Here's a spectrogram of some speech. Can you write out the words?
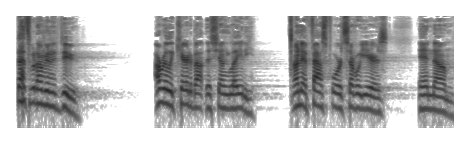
that's what I'm to do. I really cared about this young lady. I'm to fast forward several years. And um,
